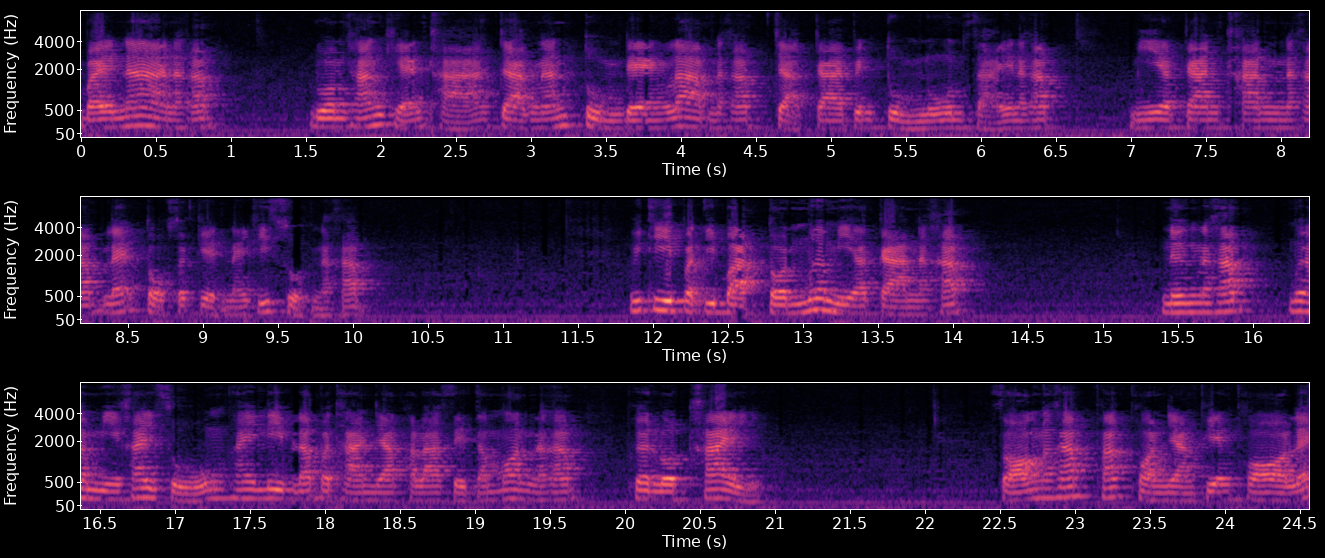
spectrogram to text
ใบหน้านะครับ รวมทั้งแขนขา จากนั้นตุ่มแดงลาบนะครับ จะกลายเป็นตุ่มนูนใสนะครับ มีอาการคันนะครับ และตกสะเก็ดในที่สุดนะครับ วิธีปฏิบัติตนเมื่อมีอาการนะครับ 1. นะครับ เมื่อมีไข้สูงให้รีบรับประทานยาพาราเซตามอลนะครับ เพื่อลดไข้ 2. นะครับ พักผ่อนอย่างเพียงพอและ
